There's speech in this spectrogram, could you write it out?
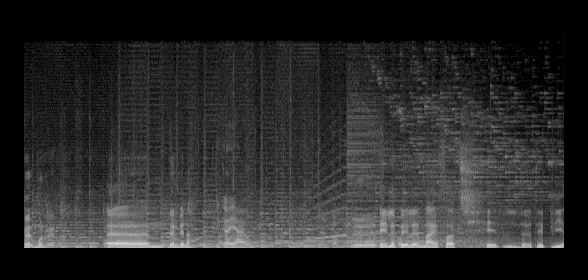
Hvem må du være? Øhm, hvem vinder? Det gør jeg jo. Elle Belle mig fortælle, det bliver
